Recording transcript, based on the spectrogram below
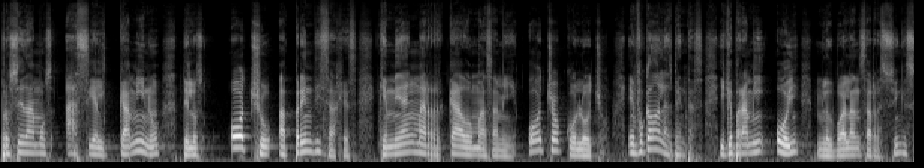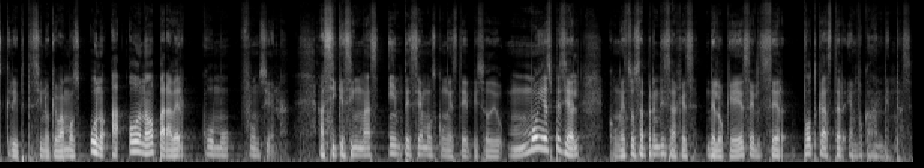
procedamos hacia el camino de los ocho aprendizajes que me han marcado más a mí. Ocho ocho Enfocado en las ventas. Y que para mí hoy me los voy a lanzar sin script, sino que vamos uno a uno para ver cómo funciona. Así que sin más, empecemos con este episodio muy especial con estos aprendizajes de lo que es el ser podcaster enfocado en ventas.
